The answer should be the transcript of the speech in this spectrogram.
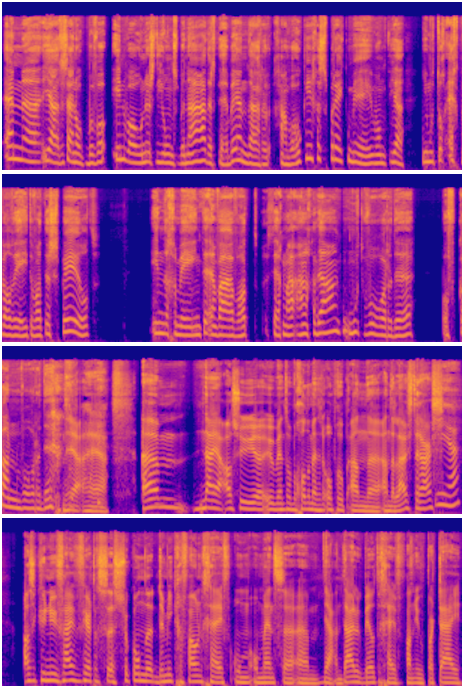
En eh, ja, er zijn ook inwoners die ons benaderd hebben en daar gaan we ook in gesprek mee. Want ja, je moet toch echt wel weten wat er speelt in de gemeente en waar wat zeg maar aan gedaan moet worden of kan worden. Ja, ja. Ehm, nou ja, als u, eh, u bent al begonnen met een oproep aan, eh, aan de luisteraars. Ja. Als ik u nu 45 seconden de microfoon geef om, om mensen ehm, ja, een duidelijk beeld te geven van uw partij.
